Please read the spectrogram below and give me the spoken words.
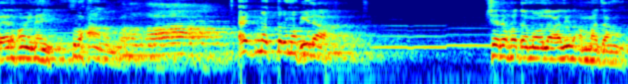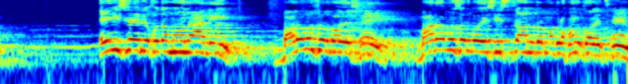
বের হয় নাই সুবহান একমাত্র মহিলা শের খোদা মাওলা আলীর আম্মা জাহান এই শের খোদা মাওলা আলী বারো বছর বয়সে বারো বছর বয়সে ইসলাম ধর্ম গ্রহণ করেছেন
